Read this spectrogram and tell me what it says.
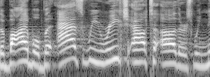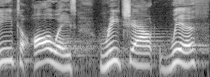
the Bible. But as we reach out to others, we need to always reach out with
